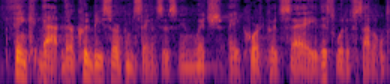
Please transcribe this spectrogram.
think that there could be circumstances in which a court could say this would have settled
